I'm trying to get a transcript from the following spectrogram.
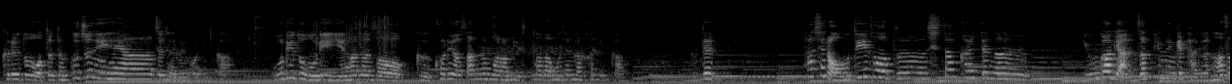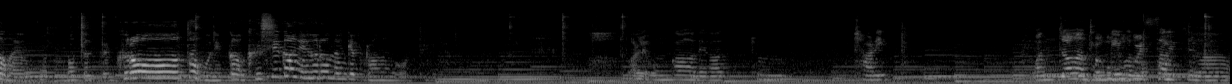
그래도 어쨌든 꾸준히 해야지 되는 거니까. 우리도 우리 일하면서 그 커리어 쌓는 거랑 비슷하다고 생각하니까. 근데 사실 어디서든 시작할 때는 윤곽이 안 잡히는 게 당연하잖아요. 어쨌든 그렇다 보니까 그 시간이 흐르는 게 불안한 것 같아 그냥. 빨리 뭔가 내가 좀 자립 완전한 독립은. 못하겠지만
